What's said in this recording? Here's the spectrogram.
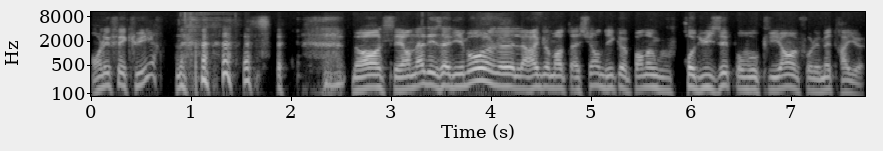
On les fait cuire. non, c'est on a des animaux. La réglementation dit que pendant que vous produisez pour vos clients, il faut les mettre ailleurs.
